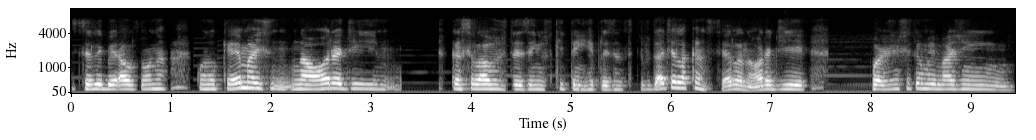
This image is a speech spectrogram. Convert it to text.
ser liberal zona quando quer, mas na hora de cancelar os desenhos que tem representatividade, ela cancela. Na hora de a gente ter uma imagem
